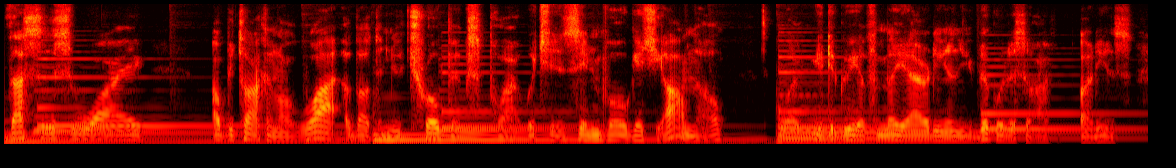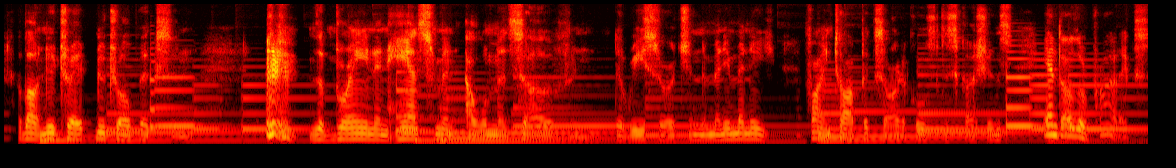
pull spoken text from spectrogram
Thus is why I'll be talking a lot about the nootropics part, which is in vogue, as y'all know, or your degree of familiarity in the ubiquitous audience about nutra- nootropics and the brain enhancement elements of and the research and the many, many fine topics, articles, discussions, and other products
